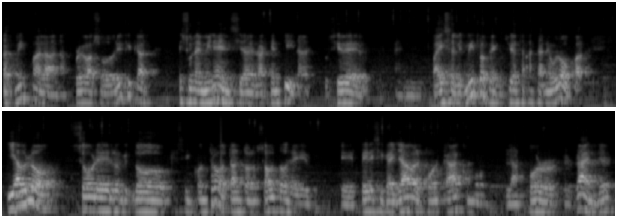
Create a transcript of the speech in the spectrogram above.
las mismas, la- las pruebas odoríficas, es una eminencia en Argentina, inclusive en países limítrofes, inclusive hasta, hasta en Europa, y habló sobre lo que, lo que se encontró tanto en los autos de, Pérez y Callaba, el Ford K, como la Ford Ranger,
